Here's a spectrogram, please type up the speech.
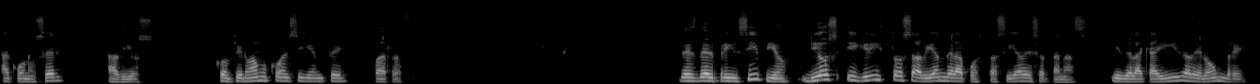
a conocer a Dios. Continuamos con el siguiente párrafo. Desde el principio, Dios y Cristo sabían de la apostasía de Satanás y de la caída del hombre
